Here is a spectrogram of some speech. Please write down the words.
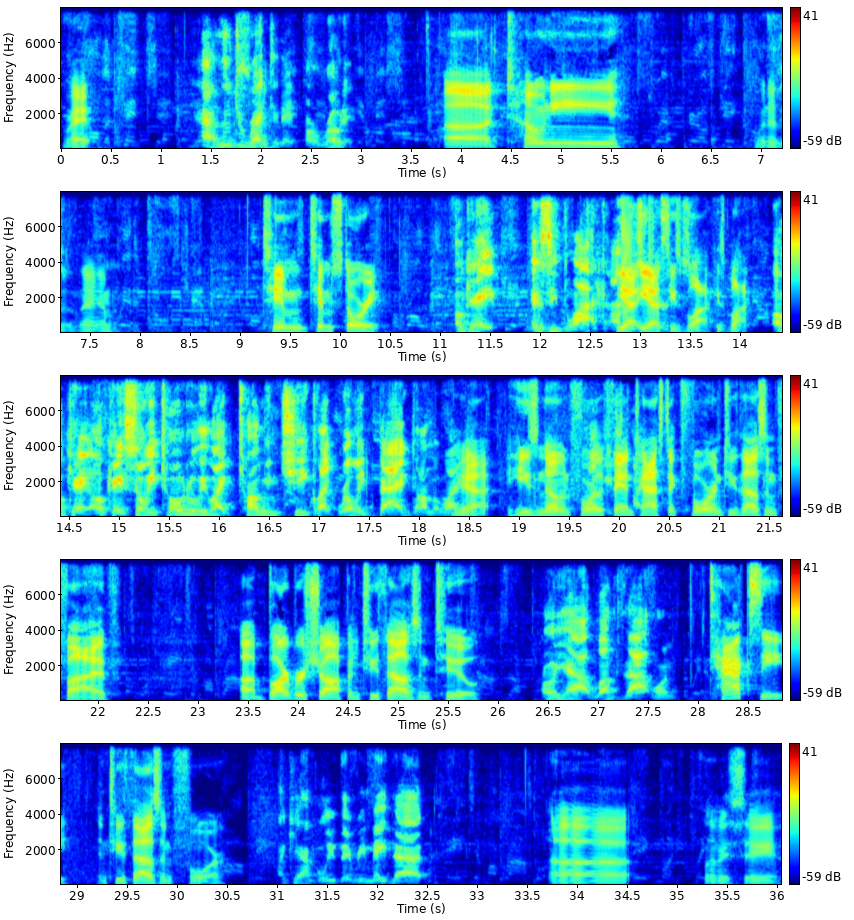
Right. yeah, who directed it or wrote it? Uh, Tony. What is his name? Tim Tim Story. Okay, is he black? I'm yeah, yes, curious. he's black. He's black. Okay, okay, so he totally like tongue in cheek, like really bagged on the like. Yeah, he's known for the. Fantastic Four in 2005, uh, Barbershop in 2002, Oh yeah, I loved that one. Taxi in 2004. I can't believe they remade that. Uh, let me see.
